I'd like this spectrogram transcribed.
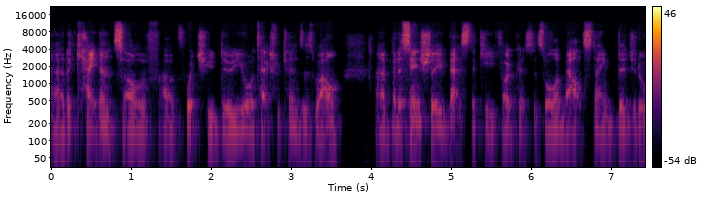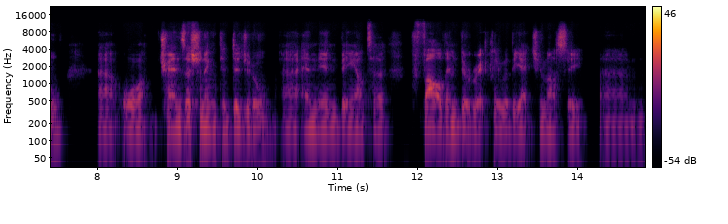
uh, the cadence of of which you do your tax returns as well. Uh, but essentially, that's the key focus. It's all about staying digital uh, or transitioning to digital, and then being able to file them directly with the HMRC. Um,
